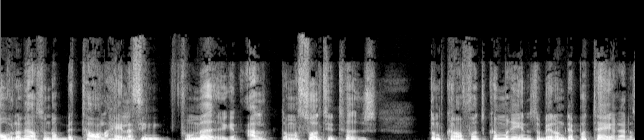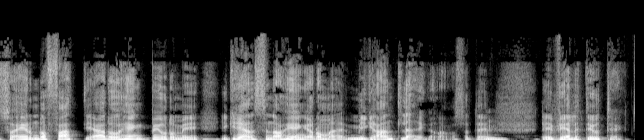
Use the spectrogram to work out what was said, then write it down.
av de här som då betalar hela sin förmögen, allt de har sålt sitt hus, de kanske inte kommer in och så blir de deporterade. Så är de då fattiga, då häng, bor de i, i gränsen där och hänger de med migrantlägren. Så det, mm. det är väldigt otäckt.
